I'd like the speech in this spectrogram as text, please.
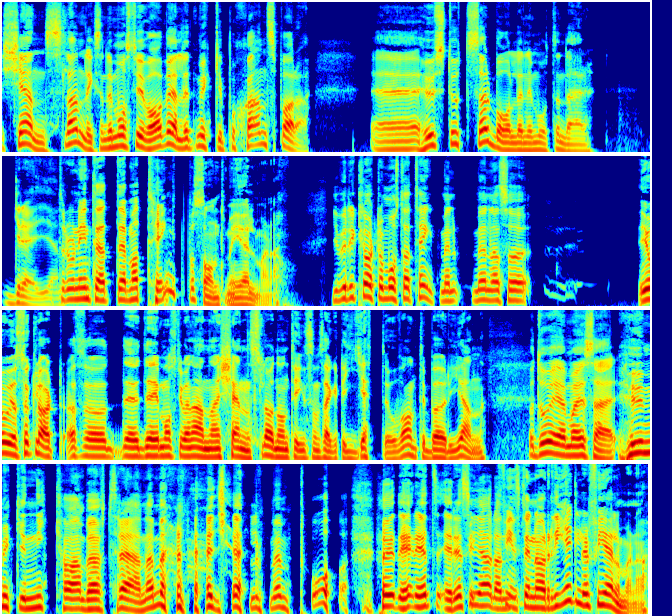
känslan liksom, det måste ju vara väldigt mycket på chans bara. Eh, hur studsar bollen emot den där grejen? Tror ni inte att de har tänkt på sånt med hjälmarna? Jo, det är klart de måste ha tänkt, men, men alltså... Jo, jo såklart. Alltså, det, det måste ju vara en annan känsla och någonting som säkert är jätteovant i början. Och då är man ju så här, hur mycket nick har han behövt träna med den här hjälmen på? Är det, är det så jävla... Finns det några regler för hjälmarna?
